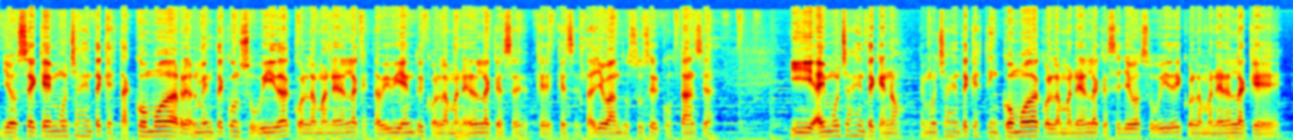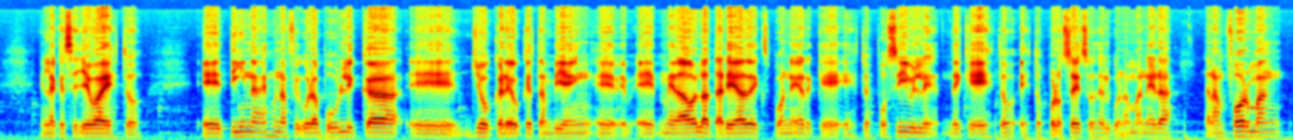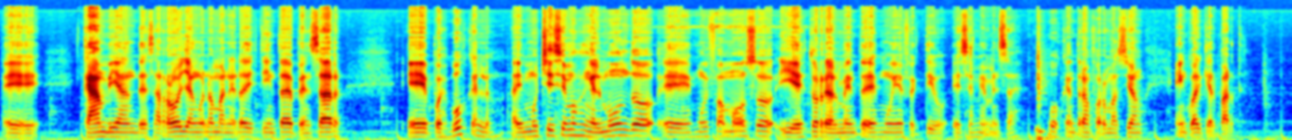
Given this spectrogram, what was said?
Yo sé que hay mucha gente que está cómoda realmente con su vida, con la manera en la que está viviendo y con la manera en la que se, que se está llevando sus circunstancias. Y hay mucha gente que no. Hay mucha gente que está incómoda con la manera en la que se lleva su vida y con la manera en la que, en la que se lleva esto. Eh, Tina es una figura pública, eh, yo creo que también eh, me he dado la tarea de exponer que esto es posible, de que estos, estos procesos de alguna manera transforman, cambian, desarrollan una manera distinta de pensar. Pues búsquenlo, hay muchísimos en el mundo, es muy famoso y esto realmente es muy efectivo. Ese es mi mensaje. Busquen transformación en cualquier parte.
